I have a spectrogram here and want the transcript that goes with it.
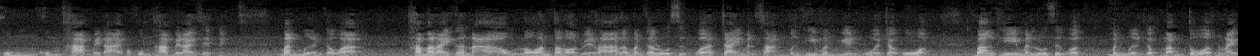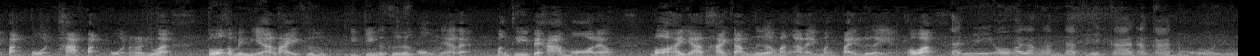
คุมคุมธาตุไม่ได้พอคุมธาตุไม่ได้เสร็จเนี่ย มันเหมือนกับว่า ทำอะไรก็หนาวร้อนตลอดเวลา แล้วมันก็รู้สึกว่าใจมันสั่น บางทีมันเวียนหัวจะอ้วก บางทีมันรู้สึกว่ามันเหมือนกับลำตัวข้างในปั่นป่วนธาตุปั่นป่วนทั้งที่ว่าตัวก็ไม่มีอะไรคือจริง ๆ ก็คือเรื่ององค์เนี่ยแหละ บางทีไปหาหมอแล้ว หมอให้ยาทายกล้ามเนื้อมั่งอะไรมั่งไปเรื่อยอะเพราะว่าตอนนี้โอ้กำลังลำดับเหตุการณ์อาการของโอ้อยู่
